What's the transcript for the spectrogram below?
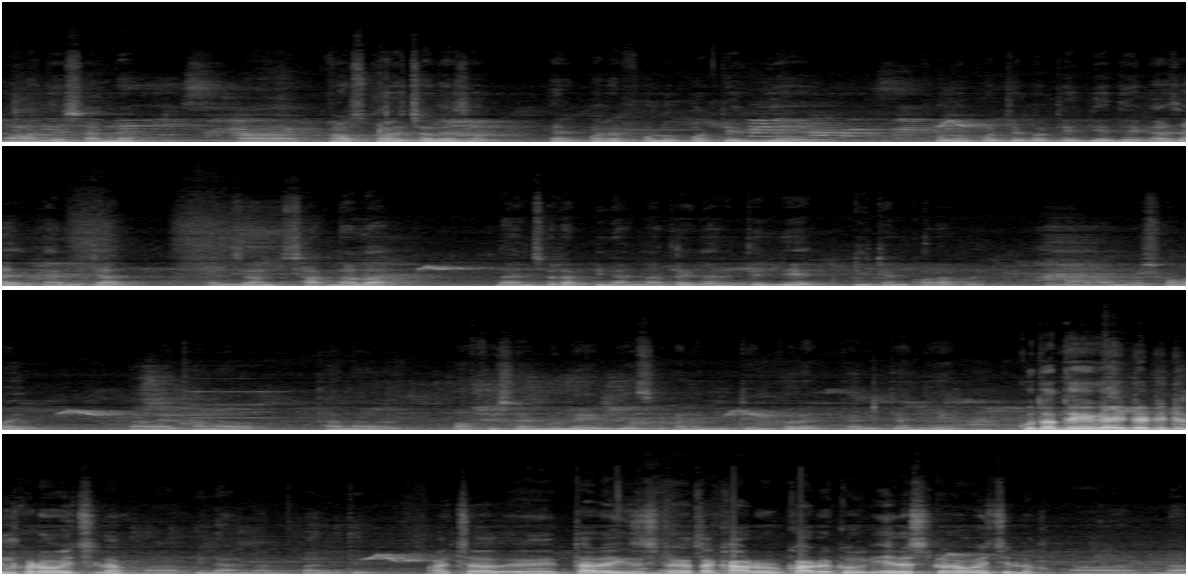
আমাদের সামনে ক্রস করে চলে যায়। এরপরে ফলো করতে গিয়ে ফলো করতে করতে গিয়ে দেখা যায় গাড়িটা একজন সাবনালা দাইনছড়া পিনাকনাথের গাড়িতে গিয়ে ডিটেন করা হয় এবং আমরা সবাই থানা থানার অফিসার মিলে গিয়ে সেখানে ডিটেন করে গাড়িটা নিয়ে কোথা থেকে গাড়িটা রিটার্ন করা হয়েছিল? পিনাকনাথ বাড়িতে। আচ্ছা তার এগেনস্টে কারোর কারোকে অ্যারেস্ট করা হয়েছিল? না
